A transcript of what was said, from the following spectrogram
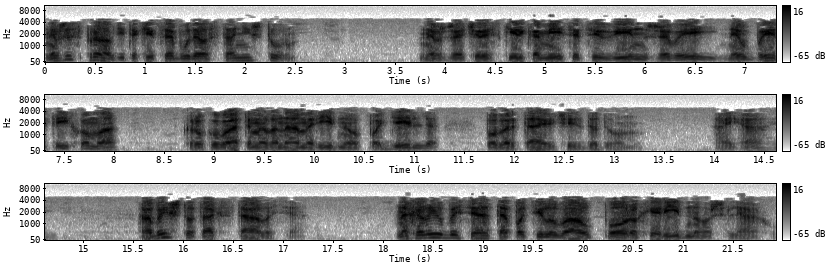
невже справді таки це буде останній штурм? Невже через кілька місяців він, живий, невбитий Хома, крокуватиме ланами рідного Поділля, повертаючись додому? Гай-гай, аби ж то так сталося. Нахилив бися та поцілував порохи рідного шляху.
